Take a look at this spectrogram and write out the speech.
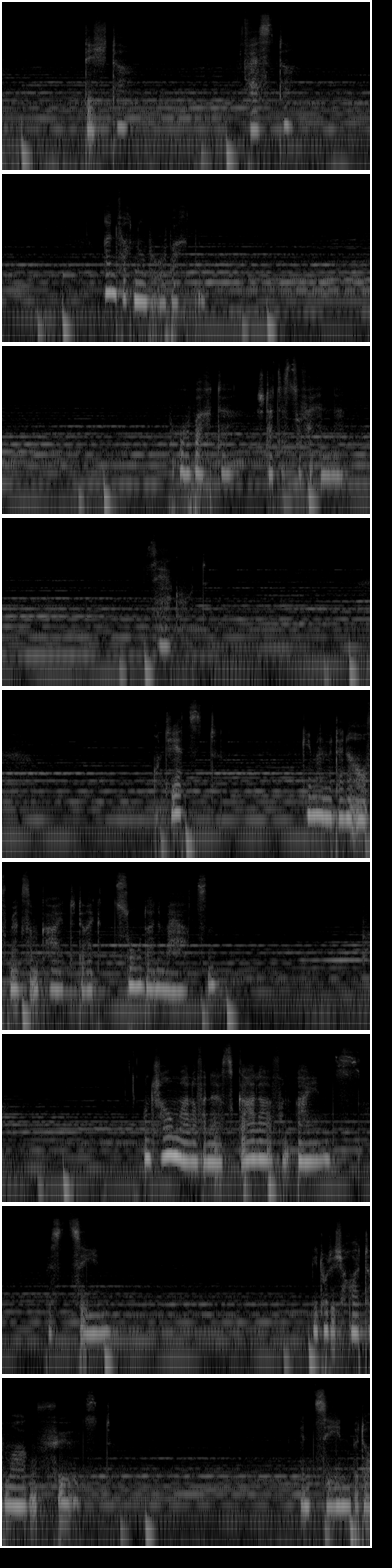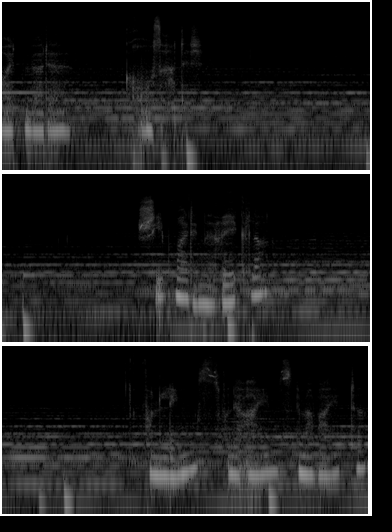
dichter, fester. Einfach nur beobachten. Beobachte, statt es zu verändern. Sehr gut. Und jetzt geh mal mit deiner Aufmerksamkeit direkt zu deinem Herzen. Und schau mal auf einer Skala von 1 bis 10, wie du dich heute Morgen fühlst. Wenn 10 bedeuten würde, großartig. Schieb mal den Regler von links, von der 1 immer weiter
